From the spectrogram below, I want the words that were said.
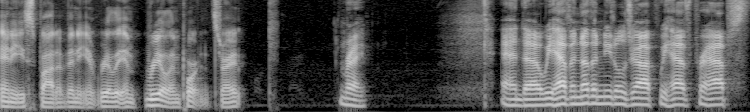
any spot of any really real importance, right? Right. And uh, we have another needle drop. We have perhaps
